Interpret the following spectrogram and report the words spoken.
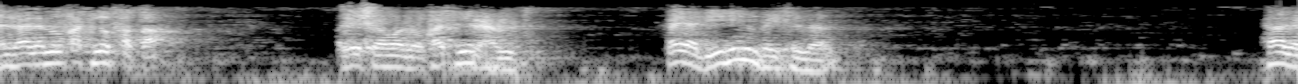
أن هذا من قتل الخطأ. وليس هو من قتل العمد فيديه من بيت المال. هذا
